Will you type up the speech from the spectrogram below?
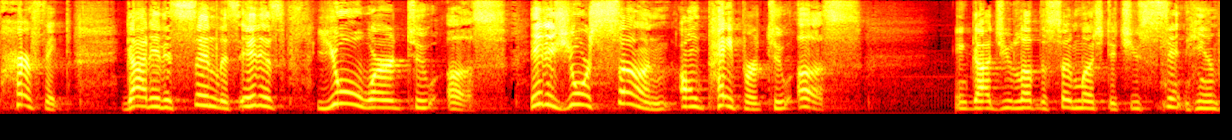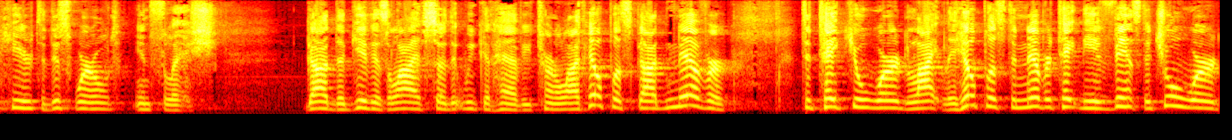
perfect. God, it is sinless. It is your word to us. It is your son on paper to us. And God, you loved us so much that you sent him here to this world in flesh. God, to give his life so that we could have eternal life. Help us, God, never to take your word lightly. Help us to never take the events that your word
